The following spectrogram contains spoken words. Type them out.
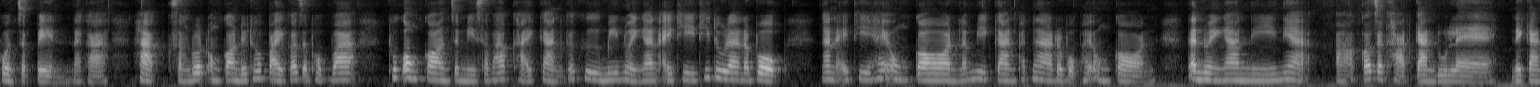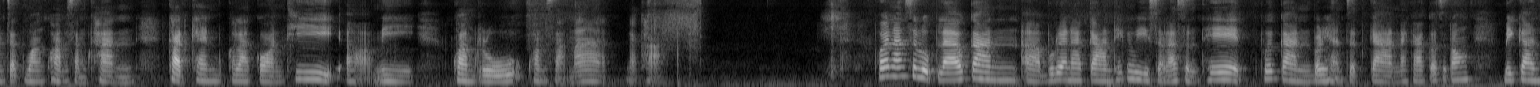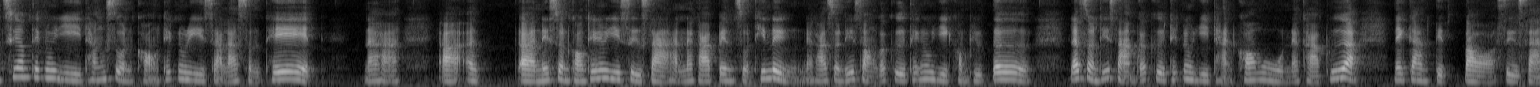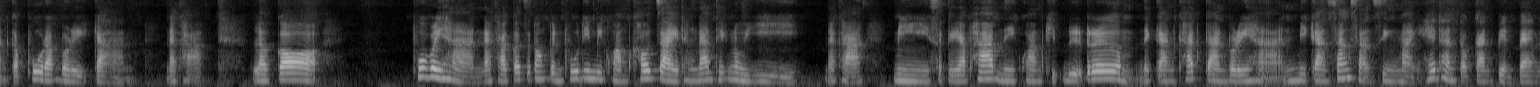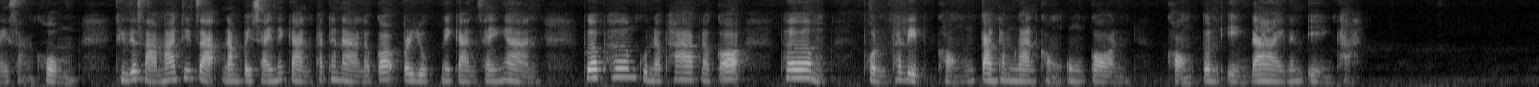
ควรจะเป็นนะคะ หากสำรวจองค์กรโดยทั่วไปก็จะพบว่าทุกองค์กรจะมีสภาพคล้ายกัน ก็คือมีหน่วยงาน IT ที่ดูแลระบบ งาน IT ให้องค์กร และมีการพัฒนาระบบให้องค์กร แต่หน่วยงานนี้เนี่ย ก็จะขาดการดูแลในการจัดวางความสำคัญ ขาดแคลนบุคลากรที่มีความรู้ความสามารถนะคะเพราะฉะนั้นสรุปแล้วการบูรณาการเทคโนโลยีสารสนเทศ เพื่อการบริหารจัดการนะคะก็จะต้องมีการเชื่อมเทคโนโลยีทั้งส่วนของเทคโนโลยีสารสนเทศนะคะ ในส่วนของเทคโนโลยีสื่อสารนะคะเป็นส่วนที่1นะคะส่วนที่ 2 ก็คือเทคโนโลยีคอมพิวเตอร์ และส่วนที่ 3 ก็คือเทคโนโลยีฐานข้อมูลนะคะเพื่อในการติดต่อสื่อสารกับผู้รับบริการนะคะแล้วก็ผู้บริหารนะคะก็จะต้องเป็นผู้ที่มีความเข้าใจทางด้านเทคโนโลยีนะคะมีศักยภาพในความคิดริเริ่ม ในการคาดการบริหาร มีการสร้างสารรค์สิ่งใหม่ให้ทันต่อการเปลี่ยนแปลงในสังคม ถึงจะสามารถที่จะนำไปใช้ในการพัฒนาแล้วก็ประยุกต์ในการใช้งาน เพื่อเพิ่มคุณภาพแล้วก็เพิ่มผลผลิตของการทำงานขององค์กรของตนเองได้นั่นเองค่ะ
